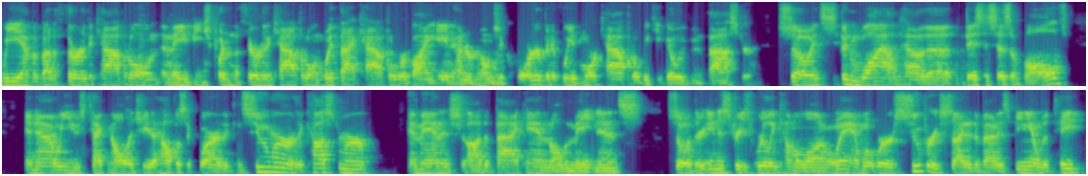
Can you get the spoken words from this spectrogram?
We have about a third of the capital and they've each put in a third of the capital. And with that capital we're buying 800 homes a quarter. But if we had more capital we could go even faster. So it's been wild how the business has evolved and now we use technology to help us acquire the consumer or the customer and manage uh, the back end and all the maintenance. So their industry's really come a long way. And what we're super excited about is being able to take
